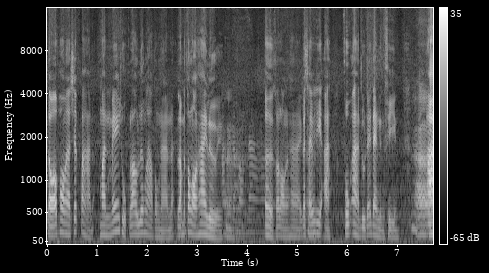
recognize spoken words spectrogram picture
แต่ว่าพอมาเชือกป่านอะมันไม่ถูกเล่าเรื่องราวตรงนั้น แล้วมันต้องร้องไห้เลย อ่า ก็ร้องได้เออก็ร้องไห้ก็ใช้วิธีอะฟุกอะดูได้แดงหนึ่งซีนอ่าอะ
